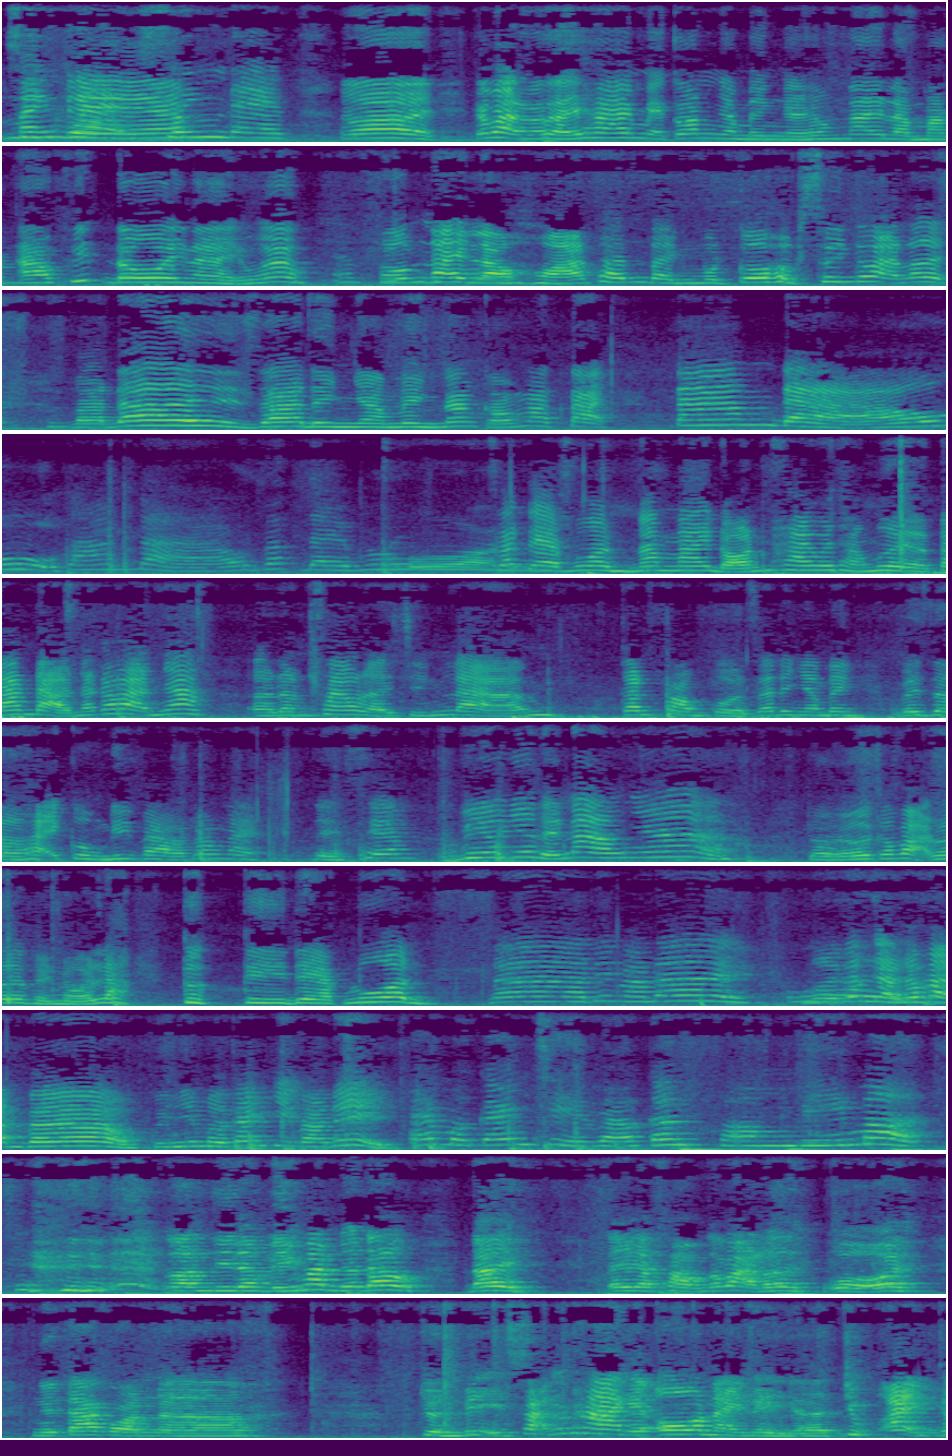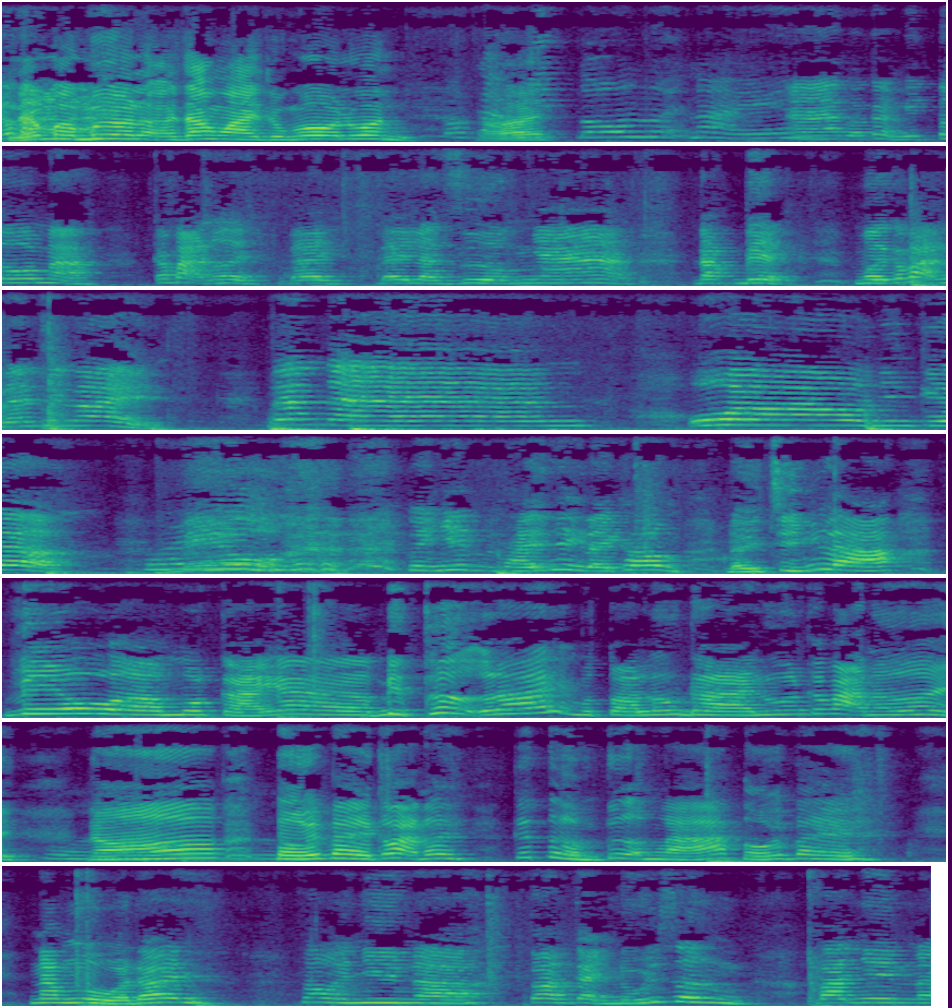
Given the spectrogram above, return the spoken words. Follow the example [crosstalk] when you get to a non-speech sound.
xinh đẹp xinh đẹp rồi các bạn có thấy hai mẹ con nhà mình ngày hôm nay là mặc outfit đôi này đúng không outfit hôm nay đôi. là hóa thân thành một cô học sinh các bạn ơi và đây gia đình nhà mình đang có mặt tại Tam Đảo. Tam đảo rất đẹp luôn. Rất đẹp luôn, năm nay đón 20 tháng 10 ở Tam Đảo nha các bạn nhá Ở đằng sau đấy chính là căn phòng của gia đình nhà mình. Bây giờ hãy cùng đi vào trong này để xem view như thế nào nha. Trời ơi các bạn ơi, phải nói là cực kỳ đẹp luôn. Nào, đi vào đây. Mời tất cả các bạn vào. Quỳnh Nhi mời các anh chị vào đi. Em mời các anh chị vào căn phòng bí mật. [laughs] Còn gì là bí mật nữa đâu? Đây, đây là phòng các bạn ơi. Ôi người ta còn à, chuẩn bị sẵn hai cái ô này để à, chụp ảnh các nếu bạn mà ạ. mưa lại ra ngoài dùng ô luôn. Có cả đấy. mì tôm này. À có cả mì tôm mà. Các bạn ơi, đây, đây là giường nha. Đặc biệt, mời các bạn lên trên này. Tên đèn. Wow, nhìn kìa View. [laughs] Quỳnh Nhi thấy gì đấy không? Đấy chính là view à, một cái à, biệt thự đấy. Một tòa lâu đài luôn các bạn ơi. Đó, tối về các bạn ơi. Cứ tưởng tượng là tối về Nằm ngủ ở đây. Xong rồi nhìn à, toàn cảnh núi rừng Và nhìn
